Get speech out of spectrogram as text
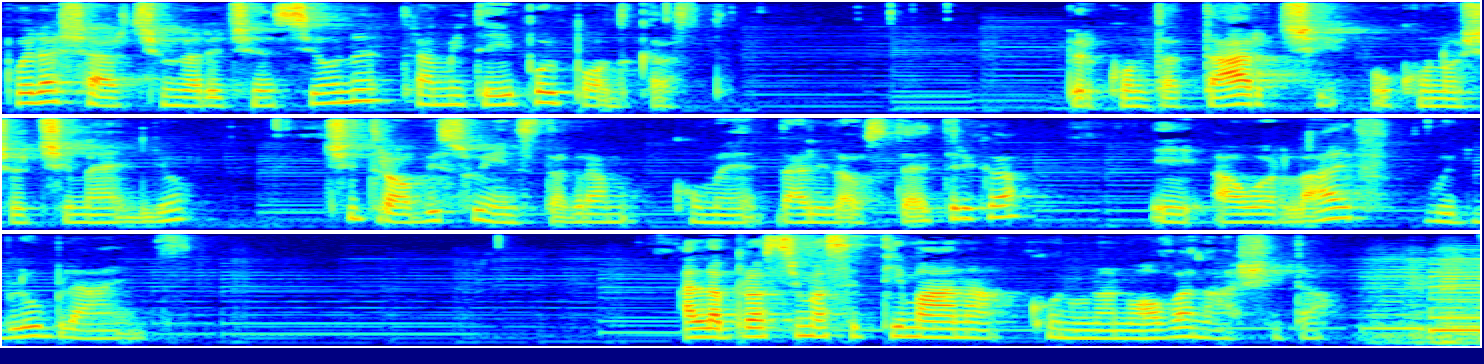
puoi lasciarci una recensione tramite Apple Podcast. Per contattarci o conoscerci meglio, ci trovi su Instagram come Dalila Ostetrica e Our Life with Blue Blinds. Alla prossima settimana con una nuova nascita.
